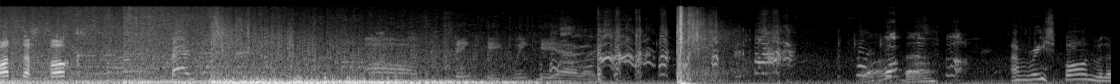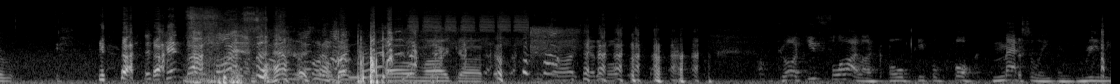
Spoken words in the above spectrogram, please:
What the fuck? Oh, Winky, Winky Airways. What the fuck? I've respawned with a. The tent's on fire! oh my god. Alright, get 'em up. God, you fly like old people fuck, messily and really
